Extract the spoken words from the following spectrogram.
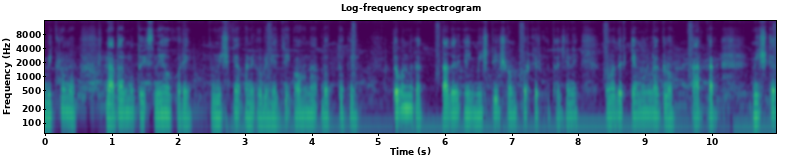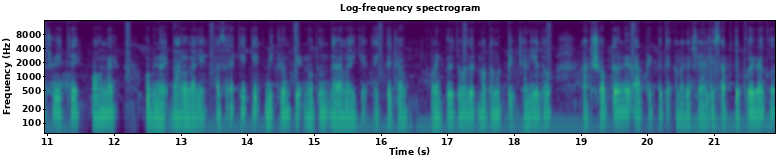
বিক্রমও দাদার মতোই স্নেহ করে। মিশকা মানে অভিনেত্রী অহনা দত্তকে তো বন্ধুরা, তাদের এই মিষ্টি সম্পর্কের কথা জেনে তোমাদের কেমন লাগল? কার কার মিশকা চরিত্রে অহনার অভিনয় ভালো লাগে। তাছাড়া কে কে বিক্রমকে নতুন ধারাবাহিকে দেখতে চাও? কমেন্ট করে তোমাদের মতামতটি জানিয়ে দাও। আর সব ধরনের আপডেট পেতে আমাদের চ্যানেলটি সাবস্ক্রাইব করে রাখো।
